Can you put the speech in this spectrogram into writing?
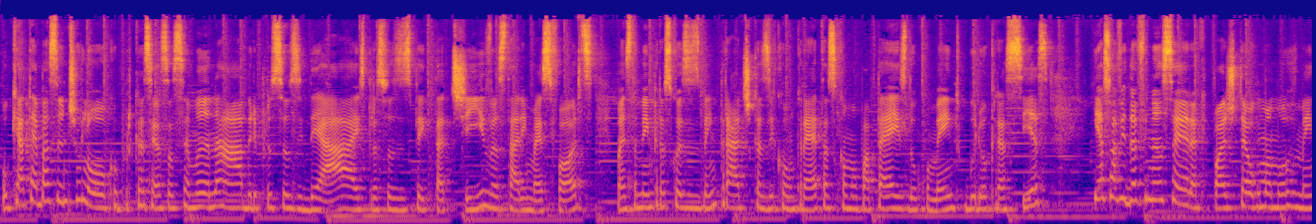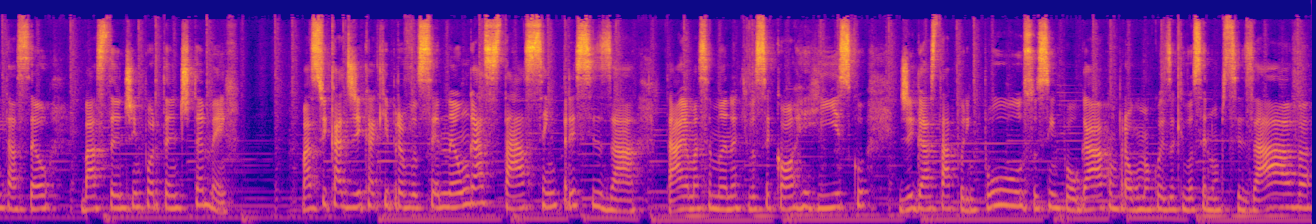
O que é até bastante louco, porque assim, essa semana abre para os seus ideais, para suas expectativas estarem mais fortes, mas também para as coisas bem práticas e concretas, como papéis, documento, burocracias e a sua vida financeira, que pode ter alguma movimentação bastante importante também. Mas fica a dica aqui para você não gastar sem precisar, tá? É uma semana que você corre risco de gastar por impulso, se empolgar, comprar alguma coisa que você não precisava.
